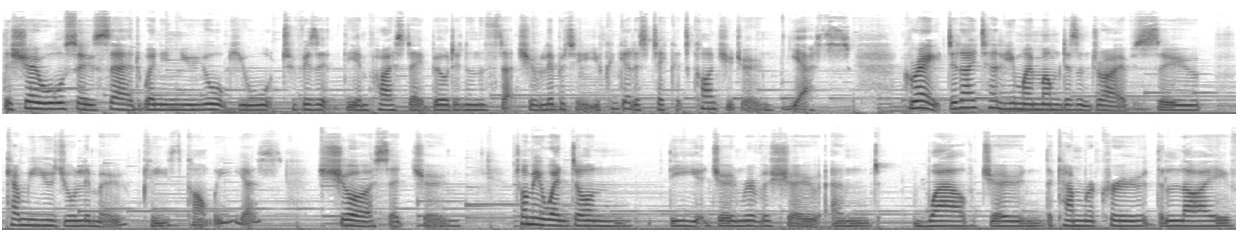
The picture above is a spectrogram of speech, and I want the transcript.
The show also said when in New York you ought to visit the Empire State Building and the Statue of Liberty. You can get us tickets, can't you, Joan? Yes. Great. Did I tell you my mum doesn't drive? So can we use your limo, please? Can't we? Yes. Sure, said Joan. Tommy went on the Joan Rivers show and wow, Joan, the camera crew, the live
